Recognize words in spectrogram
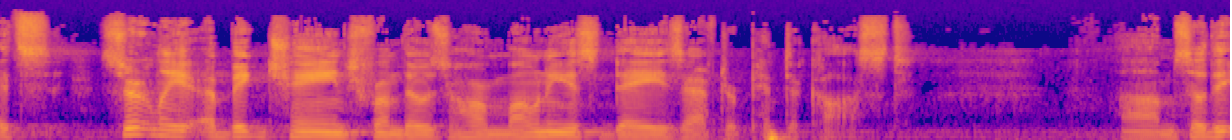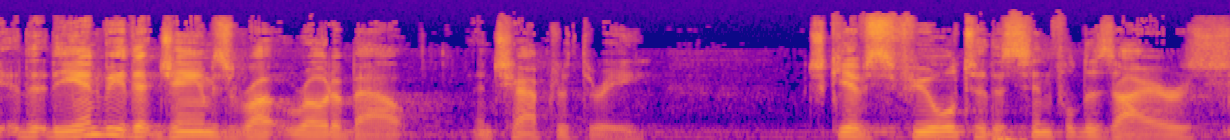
It's certainly a big change from those harmonious days after Pentecost. Um, so, the, the, the, envy that James wrote, wrote about in chapter 3, which gives fuel to the sinful desires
